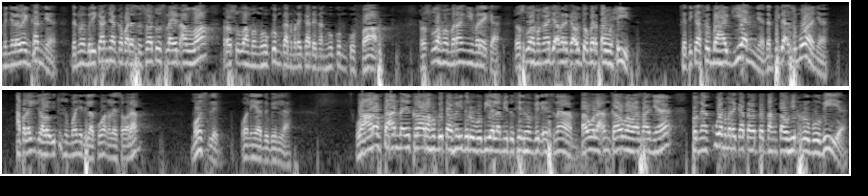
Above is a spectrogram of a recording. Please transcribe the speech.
menyelewengkannya dan memberikannya kepada sesuatu selain Allah, Rasulullah menghukumkan mereka dengan hukum kufar. Rasulullah memerangi mereka. Rasulullah mengajak mereka untuk bertauhid. Ketika sebahagiannya dan tidak semuanya. Apalagi kalau itu semuanya dilakukan oleh seorang muslim. Waliyadzubillah. Wa arafta anna iqrarahum bi rububiyyah lam yudkhilhum fil Islam. Taulah engkau bahwasanya pengakuan mereka tentang tauhid rububiyah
